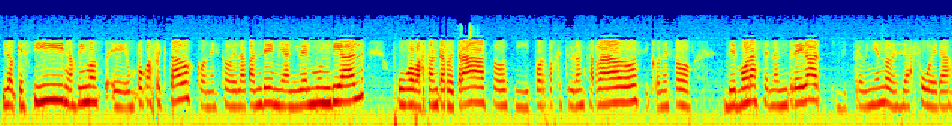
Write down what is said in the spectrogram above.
Lo que sí nos vimos eh, un poco afectados con esto de la pandemia a nivel mundial hubo bastantes retrasos y puertos que estuvieron cerrados y con eso demoras en la entrega proviniendo desde afuera.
